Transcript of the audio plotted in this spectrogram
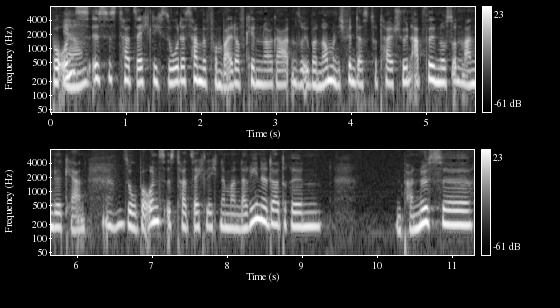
Bei uns Ja. ist es tatsächlich so, das haben wir vom Waldorf Kindergarten so übernommen und ich finde das total schön, Apfel, Nuss und Mandelkern. Mhm. So, bei uns ist tatsächlich eine Mandarine da drin, ein paar Nüsse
